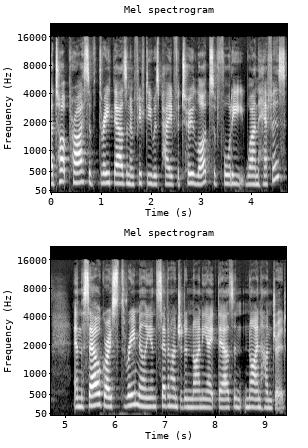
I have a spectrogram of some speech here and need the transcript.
A top price of 3,050 was paid for two lots of 41 heifers and the sale grossed 3,798,900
